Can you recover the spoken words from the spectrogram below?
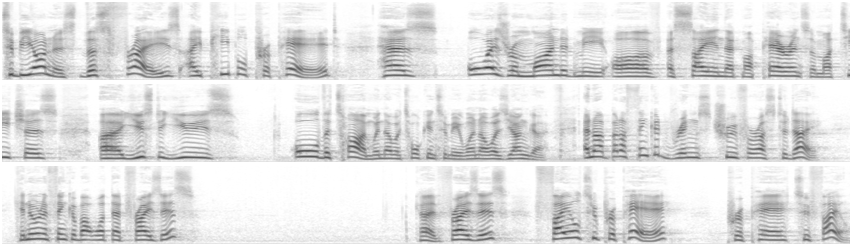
to be honest, this phrase, a people prepared, has always reminded me of a saying that my parents and my teachers uh, used to use all the time when they were talking to me when I was younger. And I, but I think it rings true for us today. Can anyone think about what that phrase is? Okay, the phrase is fail to prepare, prepare to fail.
